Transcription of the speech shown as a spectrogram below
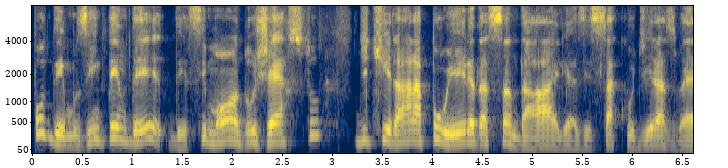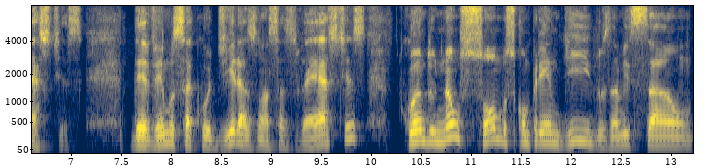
Podemos entender desse modo o gesto de tirar a poeira das sandálias e sacudir as vestes. Devemos sacudir as nossas vestes quando não somos compreendidos na missão,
